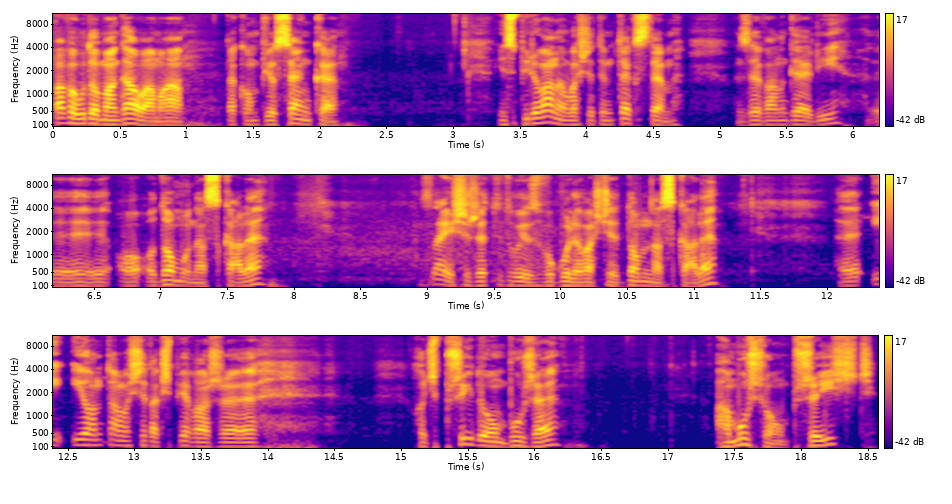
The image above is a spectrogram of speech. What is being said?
Paweł Domagała ma taką piosenkę inspirowaną właśnie tym tekstem z Ewangelii yy, o, o domu na skalę. Zdaje się, że tytuł jest w ogóle właśnie Dom na skalę. Yy, I, I on tam właśnie tak śpiewa, że choć przyjdą burze, a muszą przyjść,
